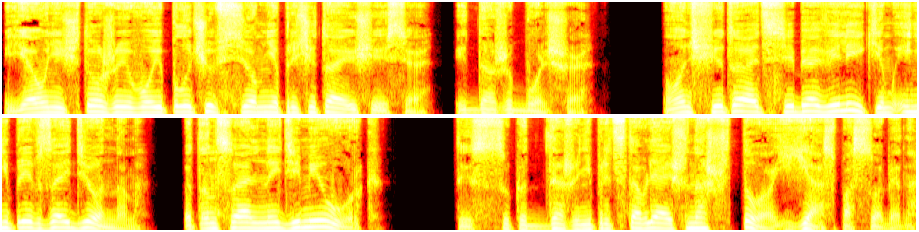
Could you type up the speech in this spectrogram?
Я уничтожу его и получу все мне причитающееся, и даже больше. Он считает себя великим и непревзойденным. Потенциальный демиург. Ты, сука, даже не представляешь, на что я способен.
